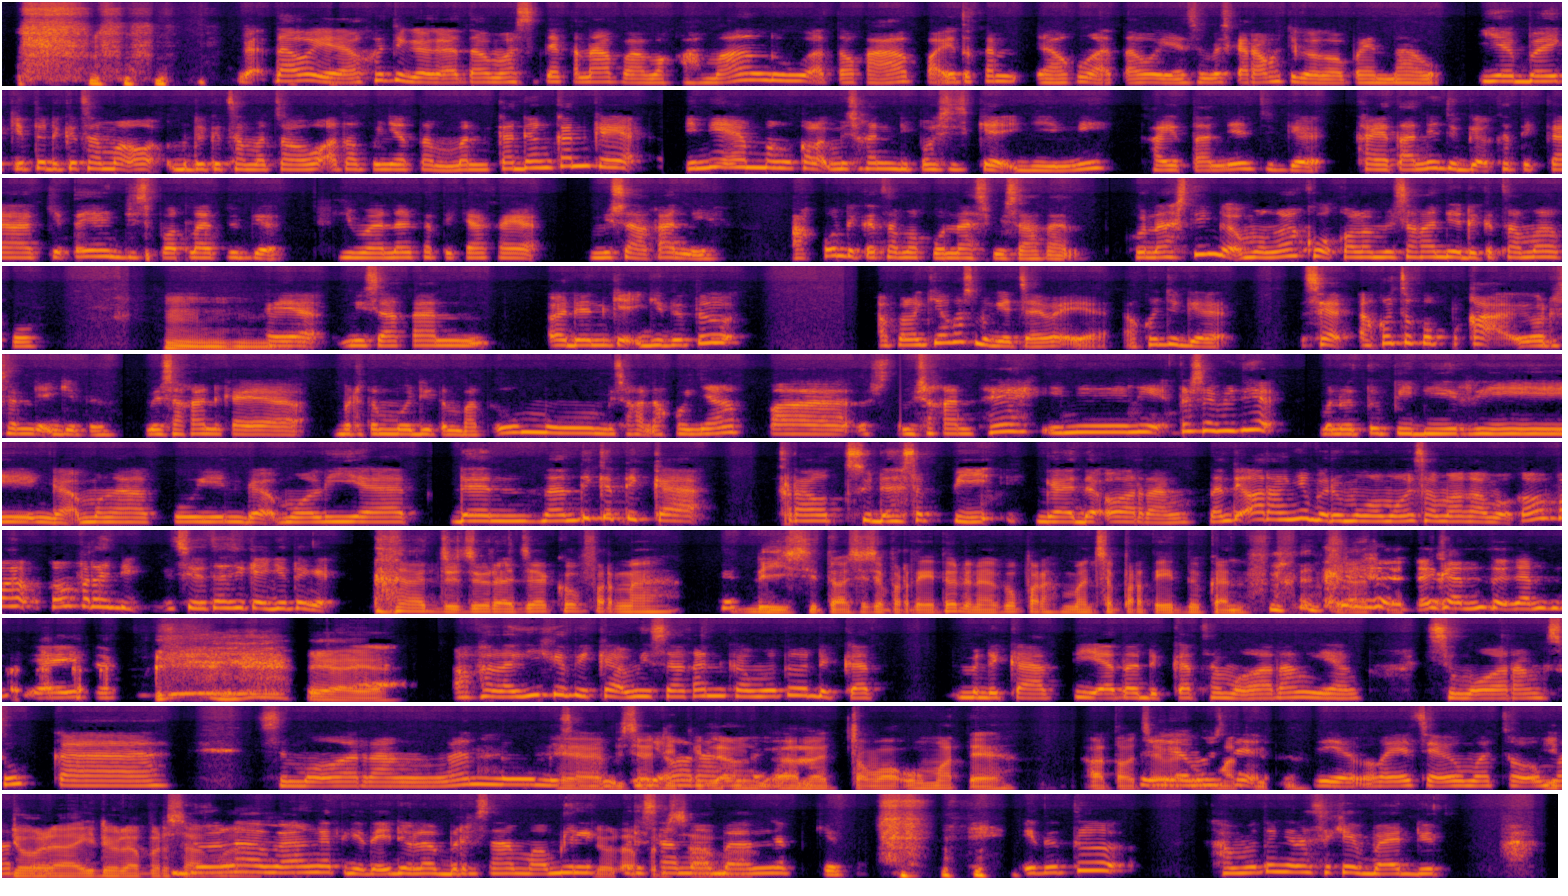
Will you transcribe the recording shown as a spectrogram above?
nggak tahu ya, aku juga nggak tahu maksudnya kenapa, apakah malu atau apa itu kan ya aku nggak tahu ya sampai sekarang aku juga nggak pengen tahu. Ya baik itu deket sama deket sama cowok atau punya teman, kadang kan kayak ini emang kalau misalkan di posisi kayak gini kaitannya juga kaitannya juga ketika kita yang di spotlight juga, gimana ketika kayak misalkan nih aku deket sama Kunas misalkan, Kunas nih nggak mau ngaku kalau misalkan dia deket sama aku, Hmm. kayak misalkan eh, dan kayak gitu tuh apalagi aku sebagai cewek ya aku juga set aku cukup peka urusan kayak gitu. Misalkan kayak bertemu di tempat umum misalkan aku nyapa terus misalkan heh ini ini. Terus habis dia menutupi diri nggak mengakuin nggak mau lihat. Dan nanti ketika crowd sudah sepi nggak ada orang nanti orangnya baru mau ngomong sama kamu. Kamu kamu pernah di situasi kayak gitu nggak? Jujur aja aku pernah di situasi seperti itu dan aku pernah men seperti itu kan. kan kan ya itu. Iya ya. apalagi ketika misalkan kamu tuh dekat mendekati atau dekat sama orang yang semua orang suka, semua orang nganu, Ya misalkan bisa dibilang orang, eh, cowok umat ya atau Iya, cewek umat maksudnya gitu. iya pokoknya cewek umat cowok umat Idola idola bersama. idola banget gitu, idola bersama, milik Idola bersama, bersama. banget gitu. itu tuh kamu tuh ngerasa kayak badut,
